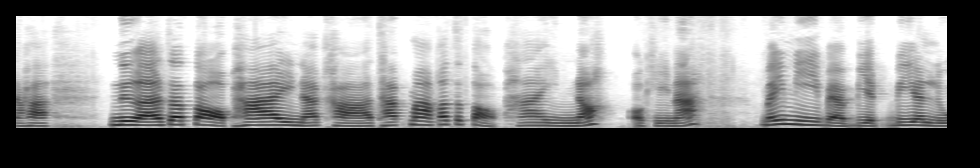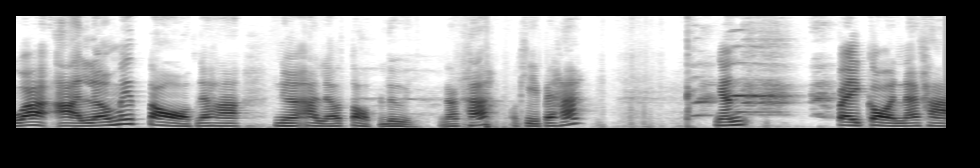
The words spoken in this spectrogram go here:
นะคะ เหนือจะตอบให้นะคะ ทักมาก็จะตอบให้เนาะโอเคนะ ไม่มีแบบเบียดเบียนหรือว่าอ่านแล้วไม่ตอบนะคะ เนื้ออ่านแล้วตอบเลยนะคะ โอเคไปคะงั้นไปก่อนนะคะ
